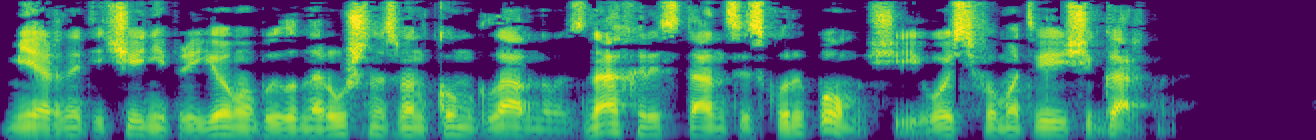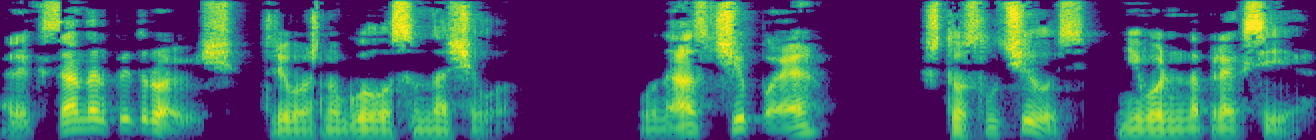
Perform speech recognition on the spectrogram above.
Мерное течение приема было нарушено звонком главного знахаря станции скорой помощи Иосифа Матвеевича Гартмана. «Александр Петрович», — тревожным голосом начал он, — «у нас ЧП». «Что случилось?» — невольно напрягся я.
